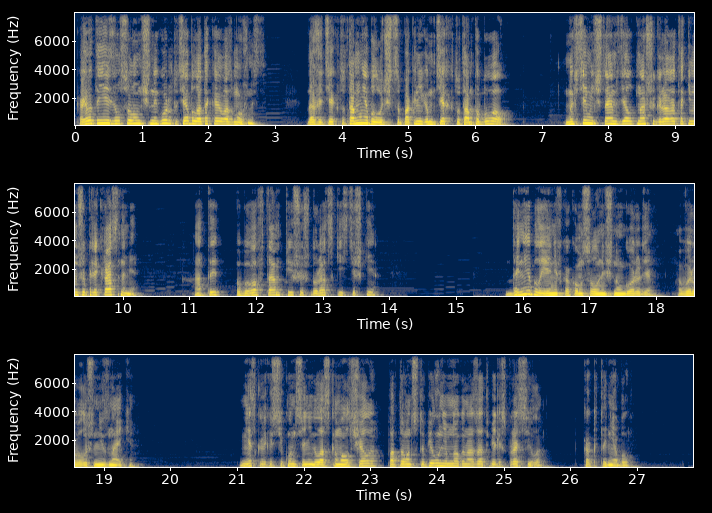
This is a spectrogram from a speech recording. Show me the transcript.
Когда ты ездил в солнечный город, у тебя была такая возможность. Даже те, кто там не был, учатся по книгам тех, кто там побывал. Мы все мечтаем сделать наши города такими же прекрасными. А ты, побывав там, пишешь дурацкие стишки. Да не был я ни в каком солнечном городе, вырвалось у Незнайки. Несколько секунд Синеглазка молчала, потом отступила немного назад и переспросила. Как это не был?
